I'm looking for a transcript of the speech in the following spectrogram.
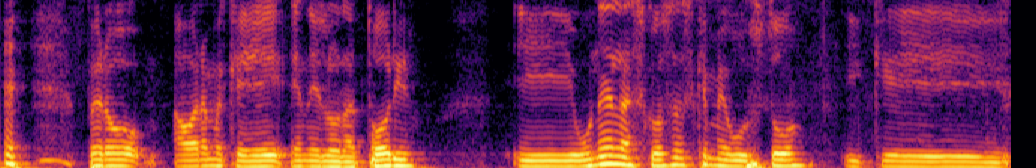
pero ahora me quedé en el oratorio. Y una de las cosas que me gustó y que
